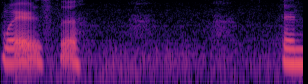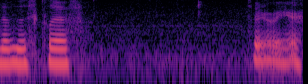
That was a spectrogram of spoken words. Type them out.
where is the end of this cliff? It's right over here.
